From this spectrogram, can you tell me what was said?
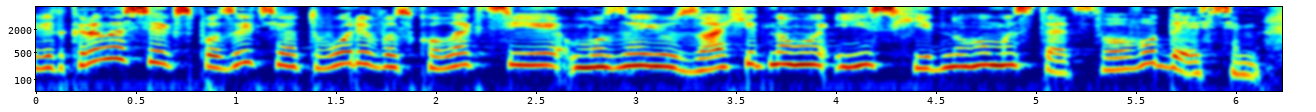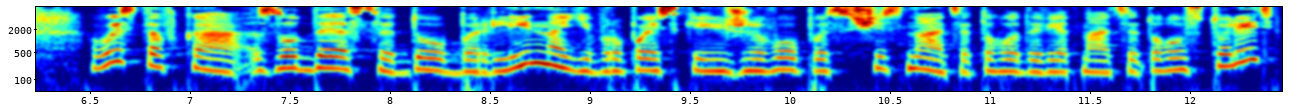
відкрилася експозиція творів із колекції музею західного і східного мистецтва в Одесі. Виставка з Одеси Одеси до Берліна європейський живопис 16-19 століть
